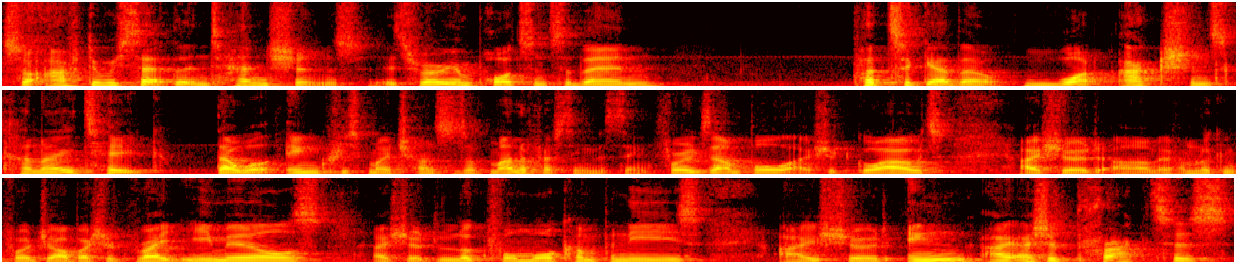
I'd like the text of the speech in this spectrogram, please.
so after we set the intentions, it's very important to then put together what actions can I take that will increase my chances of manifesting this thing. For example, I should go out. I should, um, if I'm looking for a job, I should write emails. I should look for more companies. I should, in, I, I should practice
